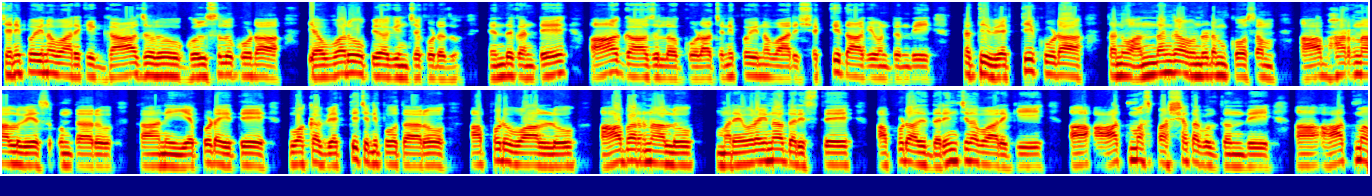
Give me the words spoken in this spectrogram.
చనిపోయిన వారికి గాజులు, గొలుసులు కూడా ఎవ్వరూ ఉపయోగించకూడదు. ఎందుకంటే ఆ గాజులో కూడా చనిపోయిన వారి శక్తి దాగి ఉంటుంది. ప్రతి వ్యక్తి కూడా తను అందంగా ఉండడం కోసం ఆభరణాలు వేసుకుంటారు. కానీ ఎప్పుడైతే ఒక వ్యక్తి చనిపోతారో అప్పుడు వాళ్ళు ఆభరణాలు మరెవరైనా ధరిస్తే అప్పుడు అది ధరించిన వారికి ఆ ఆత్మ స్పర్శ తగులుతుంది. ఆ ఆత్మ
